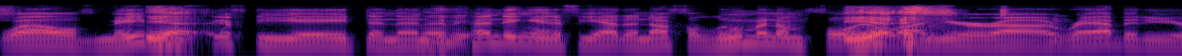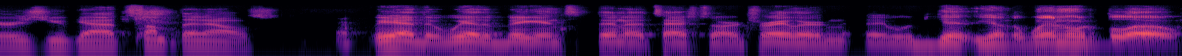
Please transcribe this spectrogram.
12, maybe yeah. 58. And then maybe. depending on if you had enough aluminum foil yeah. on your uh, rabbit ears, you got something else we had the we had the big antenna attached to our trailer, and it would get you know the wind would blow,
